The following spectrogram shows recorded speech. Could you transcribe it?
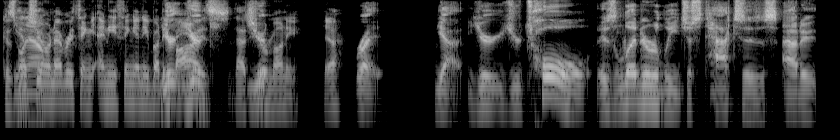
because once you own everything, anything anybody You're- you're- buys, that's you're- your money. Yeah, Right. Yeah, your your toll is literally just taxes out of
